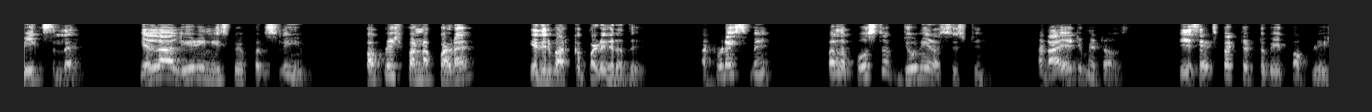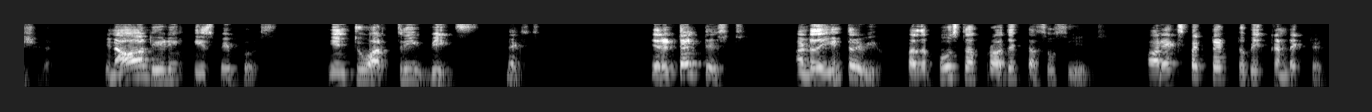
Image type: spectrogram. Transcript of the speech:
வீக்ஸ்ல எல்லா லீடிங் நியூஸ் பேப்பர்ஸ்லையும் பப்ளிஷ் பண்ணப்பட எதிர்பார்க்கப்படுகிறது advertisement for the post of junior assistant at IIT Madras is expected to be published in all leading newspapers in two or three weeks. Next. A written test and the interview for the post of project associate are expected to be conducted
